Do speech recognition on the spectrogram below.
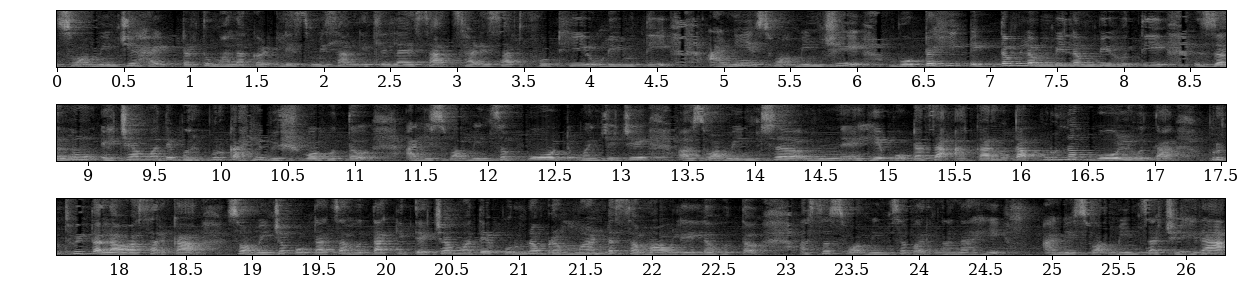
स्वामींची हाईट तर तुम्हाला कळलीच. मी सांगितलेलं आहे सात साडेसात फूट ही एवढी होती आणि स्वामींची बोटं ही एकदम लंबी लंबी होती. जणू ह्याच्यामध्ये भरपूर काही विश्व होतं आणि स्वामींचं पोट म्हणजे जे स्वामींचं हे पोटाचा आकार होता पूर्ण गोल होता पृथ्वी तलावासारखा स्वामींच्या पोटाचा होता की त्याच्यामध्ये पूर्ण ब्रह्मांड समावलेलं होतं. असं स्वामींचं वर्णन आहे. आणि स्वामींचा चेहरा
